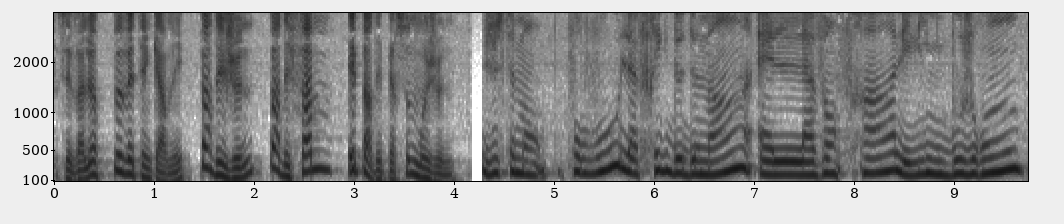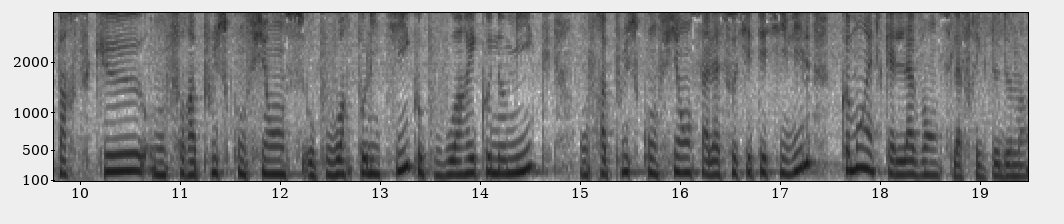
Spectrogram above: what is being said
Ces valeurs peuvent être incarnées par des jeunes, par des femmes et par des personnes moins jeunes. Justement, pour vous, l'Afrique de demain, elle avancera, les lignes bougeront parce que on fera plus confiance au pouvoir politique, au pouvoir économique, on fera plus confiance à la société civile. Comment est-ce qu'elle avance, l'Afrique de demain?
